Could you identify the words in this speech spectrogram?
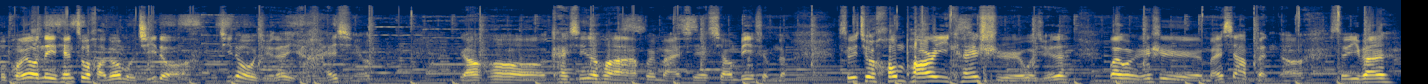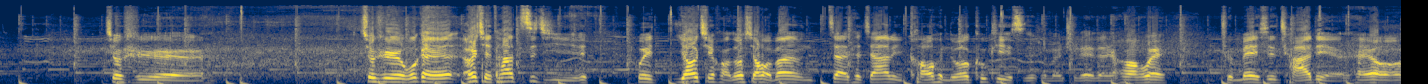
我朋友那天做好多 mojito，mojito 我觉得也还行。然后开心的话会买些香槟什么的，所以就是 home party 一开始我觉得外国人是蛮下本的，所以一般就是就是我感觉，而且他自己。会邀请好多小伙伴在他家里烤很多 cookies 什么之类的，然后会准备一些茶点，还有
